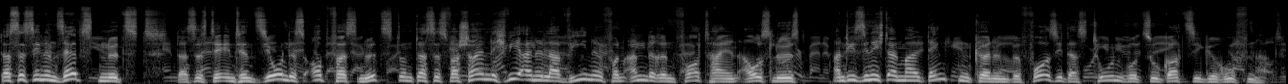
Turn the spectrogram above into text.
dass es ihnen selbst nützt, dass es der Intention des Opfers nützt und dass es wahrscheinlich wie eine Lawine von anderen Vorteilen auslöst, an die sie nicht einmal denken können, bevor sie das tun, wozu Gott sie gerufen hat.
